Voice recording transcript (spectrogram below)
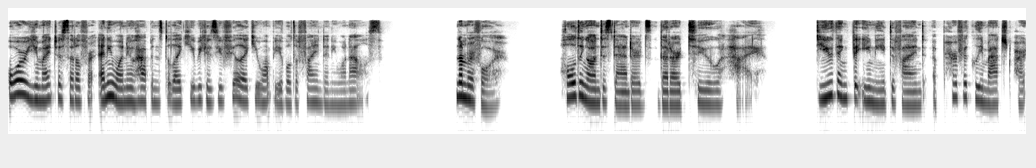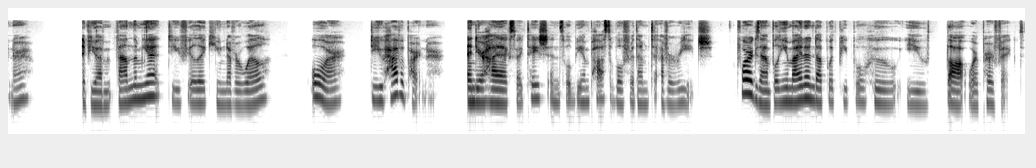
Or you might just settle for anyone who happens to like you because you feel like you won't be able to find anyone else. Number four, holding on to standards that are too high. Do you think that you need to find a perfectly matched partner? If you haven't found them yet, do you feel like you never will? Or do you have a partner and your high expectations will be impossible for them to ever reach? For example, you might end up with people who you thought were perfect,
